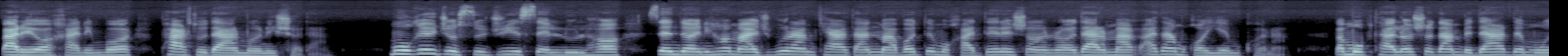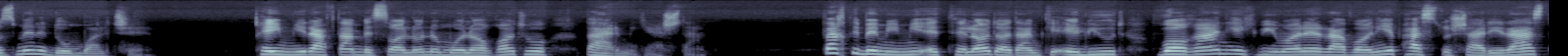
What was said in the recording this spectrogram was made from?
برای آخرین بار پرت و درمانی شدم. موقع جستجوی سلول ها زندانی ها مجبورم کردن مواد مخدرشان را در مقعدم قایم کنم و مبتلا شدم به درد مزمن دنبالچه. هی می‌رفتم به سالن ملاقات و برمیگشتم. وقتی به میمی اطلاع دادم که الیوت واقعا یک بیمار روانی پست و شریر است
